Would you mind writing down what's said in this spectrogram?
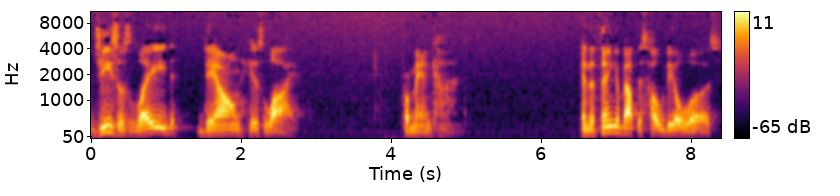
Jesus laid down His life for mankind. And the thing about this whole deal was,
